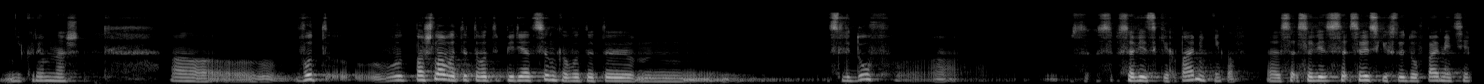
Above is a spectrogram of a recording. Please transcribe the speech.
не Крым наш. А, Вот, вот пошла вот эта вот переоценка вот это следов советских памятников, э, со- сове- со- советских следов памяти,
